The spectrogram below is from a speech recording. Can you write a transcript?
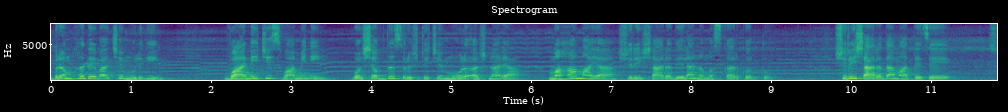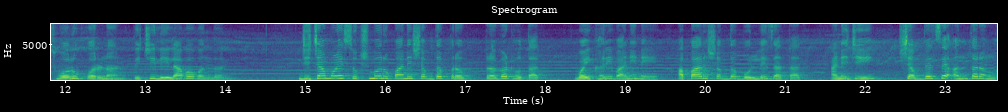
ब्रह्मदेवाची मुलगी वाणीची स्वामिनी व शब्दसृष्टीचे मूळ असणाऱ्या महामाया श्री शारदेला नमस्कार करतो. श्री शारदा मातेचे स्वरूप वर्णन तिची लीला व वंदन जिच्यामुळे सूक्ष्म रूपाने शब्द प्र प्रगट होतात. वैखरी वाणीने अपार शब्द बोलले जातात आणि जी शब्दाचे अंतरंग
